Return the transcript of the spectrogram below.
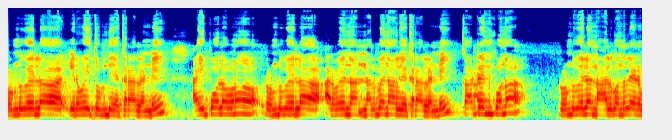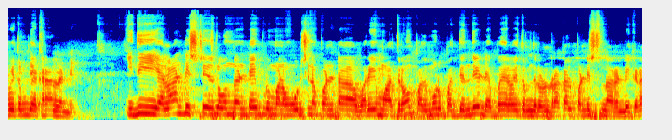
రెండు వేల ఇరవై తొమ్మిది ఎకరాలండి. ఐపోలవరం రెండు వేల అరవై నలభై నాలుగు ఎకరాలండి. కాట్రేన్ కోన రెండు వేల నాలుగు వందల ఎనభై తొమ్మిది ఎకరాలండి. ఇది ఎలాంటి స్టేజ్లో ఉందంటే ఇప్పుడు మనం ఊడ్చిన పంట వరి మాత్రం పదమూడు పద్దెనిమిది డెబ్బై ఇరవై తొమ్మిది రెండు రకాలు పండిస్తున్నారండి ఇక్కడ.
